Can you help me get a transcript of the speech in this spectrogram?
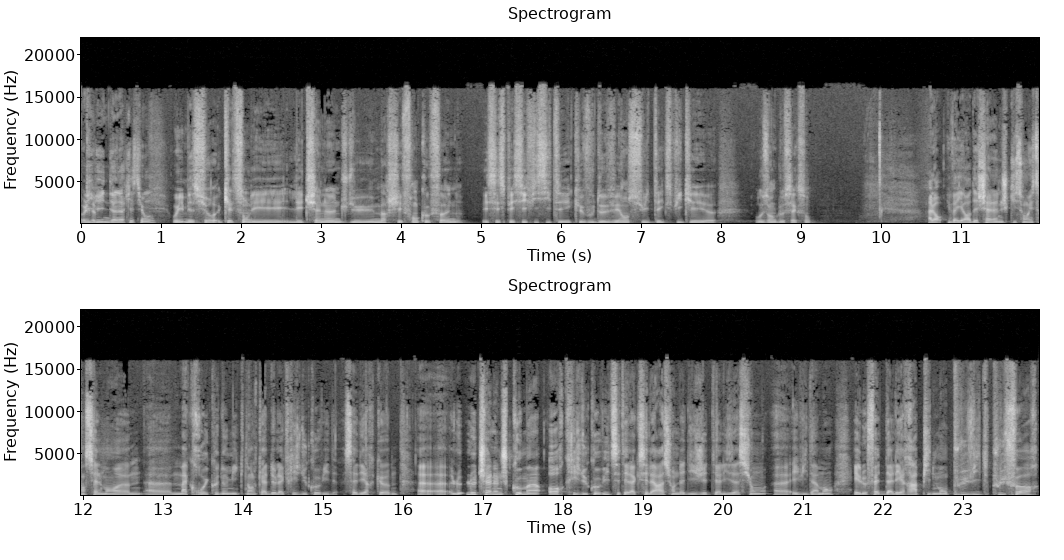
Olivier, une dernière question? Oui, bien sûr. Quels sont les, les challenges du marché francophone et ses spécificités que vous devez ensuite expliquer euh, aux anglo-saxons? Alors, il va y avoir des challenges qui sont essentiellement euh, euh, macroéconomiques dans le cadre de la crise du Covid. C'est-à-dire que euh, le, challenge commun hors crise du Covid, c'était l'accélération de la digitalisation, évidemment, et le fait d'aller rapidement, plus vite, plus fort,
